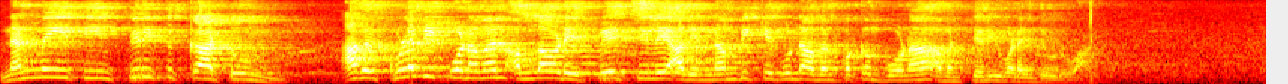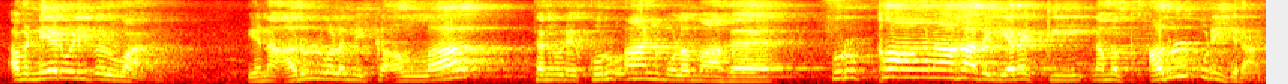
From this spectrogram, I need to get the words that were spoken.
நன்மையை தீம் பிரித்து காட்டும். அதை குழம்பி போனவன் அல்லாவுடைய பேச்சிலே அதை நம்பிக்கை கொண்டு அவன் பக்கம் போனா அவன் தெளிவடைந்து விடுவான். அவன் நேர்வழி பெறுவான். என அருள் வளமிக்க அல்லாஹ் தன்னுடைய குர்ஆன் மூலமாக ஃபுர்கானாக அதை இறக்கி நமக்கு அருள் புரிகிறான்.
